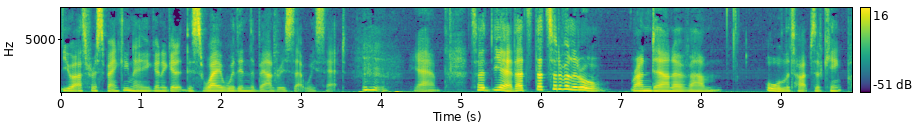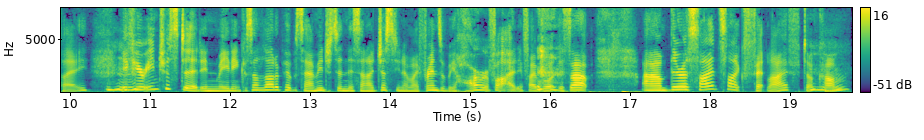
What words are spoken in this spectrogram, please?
you asked for a spanking. Now you're going to get it this way within the boundaries that we set. Yeah. So yeah, that's that's sort of a little rundown of um, all the types of kink play. If you're interested in meeting, because a lot of people say I'm interested in this, and I just, you know, my friends would be horrified if I brought this up. Um, there are sites like FetLife.com.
